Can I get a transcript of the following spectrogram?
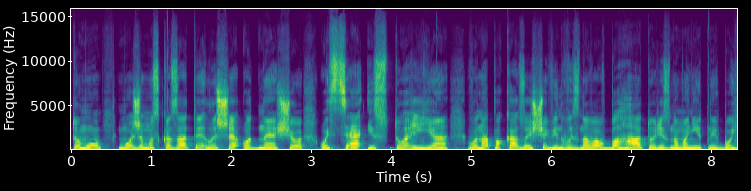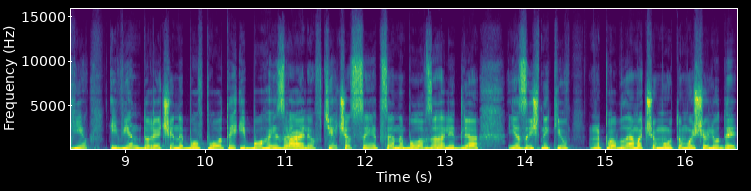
тому можемо сказати лише одне: що ось ця історія вона показує, що він визнавав багато різноманітних богів, і він, до речі, не був проти і Бога Ізраїля. В ті часи це не було взагалі для язичників проблема. Чому? Тому що люди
